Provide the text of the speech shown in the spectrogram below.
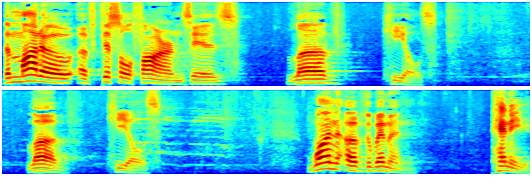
The motto of Thistle Farms is Love Heals. Love heals. One of the women, Penny,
